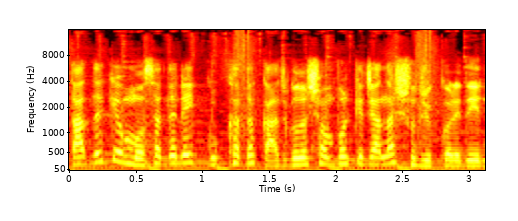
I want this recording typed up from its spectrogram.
তাদেরকে মোসাদের এই কুখ্যাত কাজগুলো সম্পর্কে জানার সুযোগ করে দিন।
